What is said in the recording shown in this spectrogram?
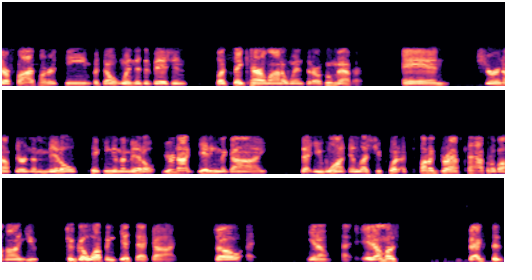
they're a 500 team, but don't win the division. Let's say Carolina wins it or whomever, and sure enough, they're in the middle, picking in the middle. You're not getting the guy that you want unless you put a ton of draft capital behind you to go up and get that guy. So, you know, it almost begs to,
